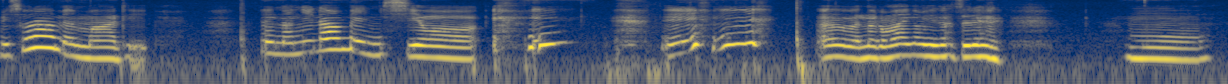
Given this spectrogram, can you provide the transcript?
味噌ラーメンもあり。え何ラーメンにしよう。ええあなんか前髪がずれるもう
